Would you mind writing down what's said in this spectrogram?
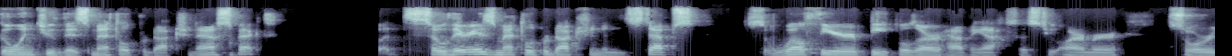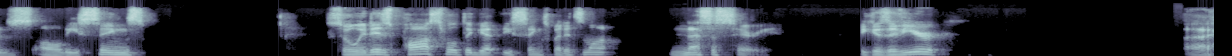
go into this metal production aspect. But so there is metal production in the steppes. So wealthier peoples are having access to armor, swords, all these things. So it is possible to get these things, but it's not necessary. Because if you're uh,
